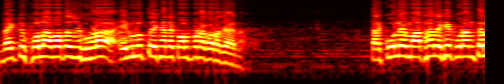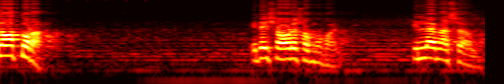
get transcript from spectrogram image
বা একটু খোলা বাতাসে ঘোরা, এগুলো তো এখানে কল্পনা করা যায় না। তার কোলে মাথা রেখে কোরআন তেলাওয়াত করা। এটাই শহরে সম্ভব হয় না। ইল্লা আল্লাহ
